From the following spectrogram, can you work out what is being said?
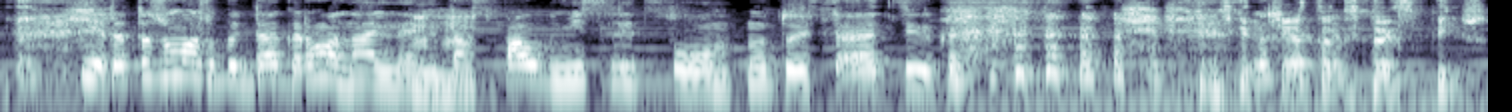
Нет, это же может быть, да, гормонально, или там спал вниз лицом. Ну, то есть, а, те- Часто ты так спишь.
